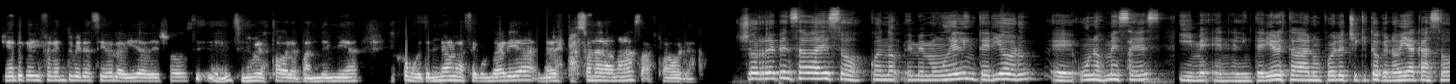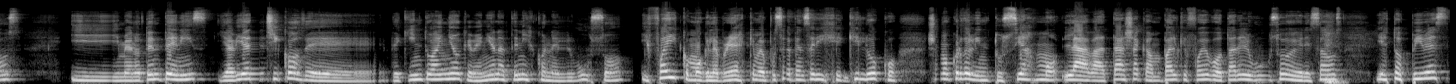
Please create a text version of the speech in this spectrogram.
fíjate qué diferente hubiera sido la vida de ellos eh, si no hubiera estado la pandemia. Es como que terminaron la secundaria, no les pasó nada más hasta ahora. Yo repensaba eso cuando me mudé al interior eh, unos meses y en el interior estaba en un pueblo chiquito que no había casos y me anoté en tenis y había chicos de, de, quinto año que venían a tenis con el buzo y fue ahí como que la primera vez que me puse a pensar y dije, qué loco, yo me acuerdo el entusiasmo, la batalla campal que fue botar el buzo de egresados y estos pibes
